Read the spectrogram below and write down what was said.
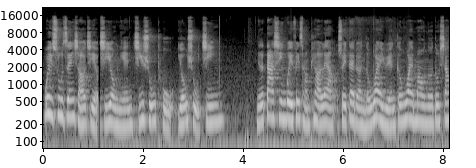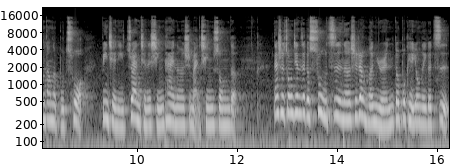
魏素贞小姐己酉年己属土，酉属金。你的大姓位非常漂亮，所以代表你的外缘跟外貌呢都相当的不错，并且你赚钱的形态呢是蛮轻松的。但是中间这个数字呢是任何女人都不可以用的一个字，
